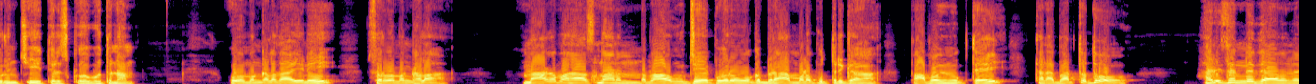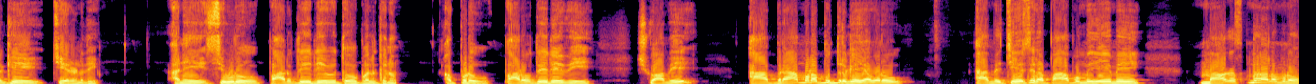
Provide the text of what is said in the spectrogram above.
గురించి తెలుసుకోబోతున్నాం. ఓ మంగళదాయిని సర్వమంగళ మాఘ మహాస్నానం ప్రభావం చే పూర్వం ఒక బ్రాహ్మణ పుత్రిక పాప విముక్తై తన భర్తతో హరిసన్నిధానానికి చేరినది అని శివుడు పార్వతీదేవితో పలికెను. అప్పుడు పార్వతీదేవి స్వామి ఆ బ్రాహ్మణ పుత్రిక ఎవరు? ఆమె చేసిన పాపము ఏమి? మాఘస్నానమును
